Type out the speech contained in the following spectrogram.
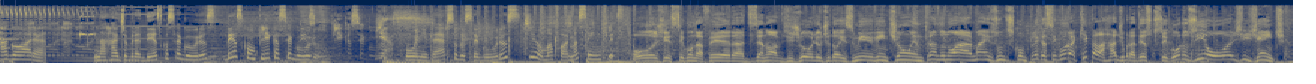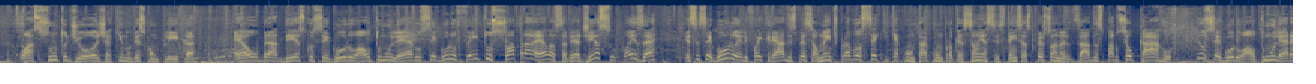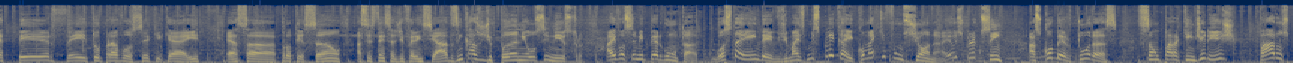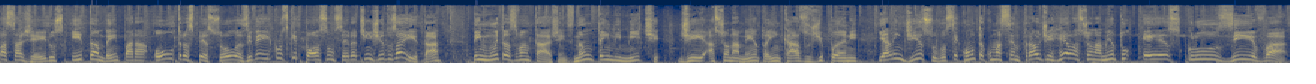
Agora, na Rádio Bradesco Seguros, Descomplica Seguro. O universo dos seguros de uma forma simples. Hoje, segunda-feira, 19 de julho de 2021, entrando no ar mais um Descomplica Seguro aqui pela Rádio Bradesco Seguros. E hoje, gente, o assunto de hoje aqui no Descomplica é o Bradesco Seguro Auto Mulher, o seguro feito só para ela, sabia disso? Pois é. Esse seguro ele foi criado especialmente para você que quer contar com proteção e assistências personalizadas para o seu carro. E o seguro Auto Mulher é perfeito para você que quer aí essa proteção, assistências diferenciadas em caso de pane ou sinistro. Aí você me pergunta: "Gostei, hein, David, mas me explica aí, como é que funciona?" Eu explico sim. As coberturas são para quem dirige, para os passageiros e também para outras pessoas e veículos que possam ser atingidos aí, tá? Tem muitas vantagens, não tem limite de acionamento aí em casos de pane e além disso, você conta com uma central de relacionamento exclusiva.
